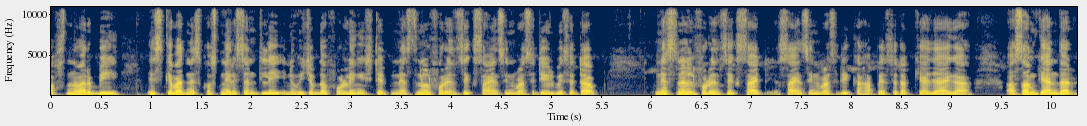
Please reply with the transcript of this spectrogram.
ऑप्शन नंबर बी। इसके बाद नेक्स्ट क्वेश्चन है recently, in which of the following state national forensic science university will be set up national forensic science university कहाँ पे सेटअप किया जाएगा? असम के अंदर।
